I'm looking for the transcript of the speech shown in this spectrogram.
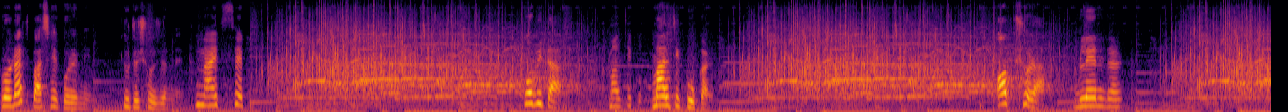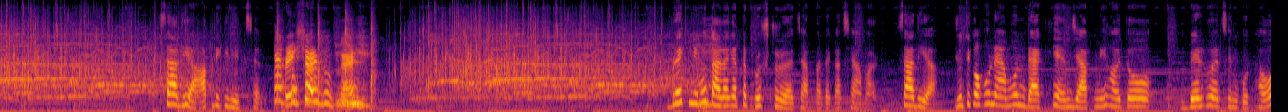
প্রোডাক্ট বাছাই করে নিন কিউটের সৌজন্যে। Knife set Kobita multi multi cooker Apsara blender Sadia আপনি কি নিচ্ছেন? প্রেসার কুকার ব্রেক নিব তার আগে একটা প্রশ্ন রয়েছে আপনাদের কাছে আমার। সাদিয়া যদি কখনো এমন দেখেন যে আপনি হয়তো বের হয়েছেন কোথাও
